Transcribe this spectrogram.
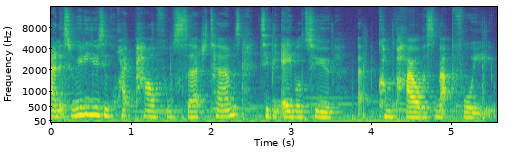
and it's really using quite powerful search terms to be able to uh, compile this map for you.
